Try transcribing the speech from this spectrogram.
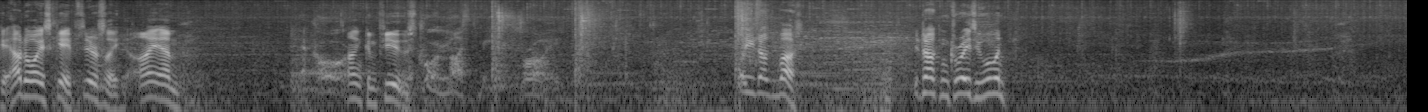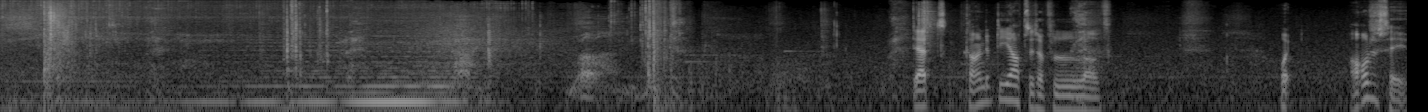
Okay, how do I escape? Seriously, I am. I'm confused. What are you talking about? You're talking crazy, woman. That's kind of the opposite of love. What? Autosave.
